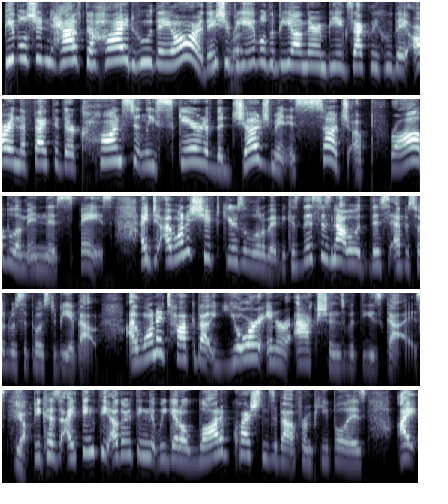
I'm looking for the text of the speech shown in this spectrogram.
people shouldn't have to hide who they are. They should be able to be on there and be exactly who they are. And the fact that they're constantly scared of the judgment is such a problem in this space. I do, I want to shift gears a little bit because this is not what this episode was supposed to be about. I want to talk about your interactions with these guys. Yeah. Because I think the other thing that we get a lot of questions about from people is I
